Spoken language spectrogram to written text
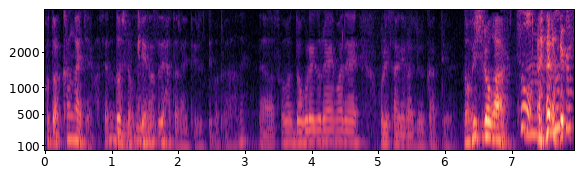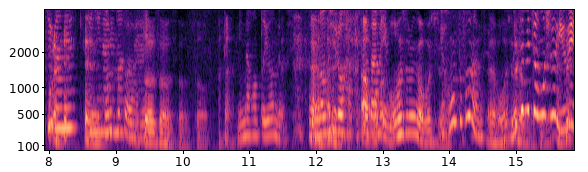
ことは考えちゃいますよね。どうしても警察で働いてるってことがね。だからそれどれぐらいまで掘り下げられるかっていう。伸びしろがある。そう。うん。この先がね 気になりますね。そう。そうそうそうみんな本当読んでほしい。この伸びしろを発揮するためにも。面白いは面白い。いや本当そうなんですよ。うん面白い。めちゃめちゃ面白いゆえ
